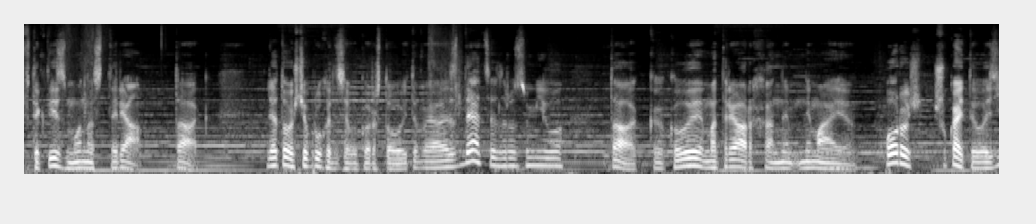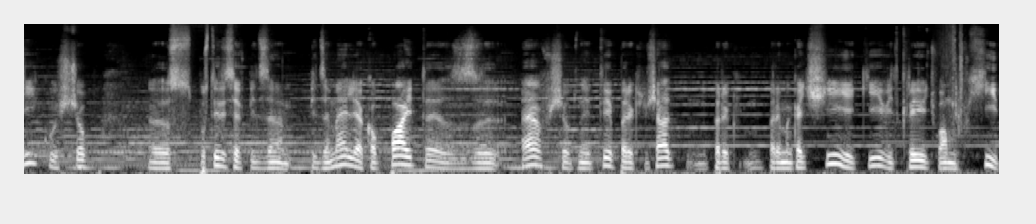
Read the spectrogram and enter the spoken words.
втекти з монастиря. Так. Для того, щоб рухатися, використовуєте ВАСД, це зрозуміло. Так, коли матріарха не, немає поруч, шукайте лазійку, щоб е, спуститися в підзем... підземелля, копайте з F, щоб знайти переключа... перек... перемикачі, які відкриють вам вхід.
